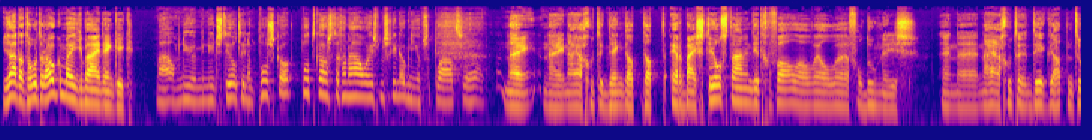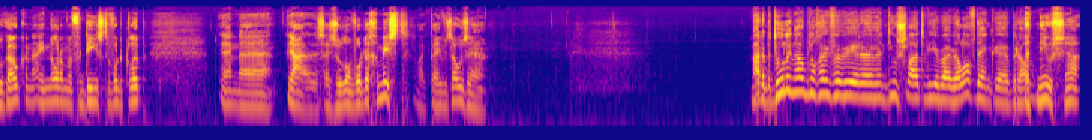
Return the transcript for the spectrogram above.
Ja, dat hoort er ook een beetje bij, denk ik. Maar om nu een minuut stilte in een podcast te gaan houden is misschien ook niet op zijn plaats. Nee, nee, nou ja, goed. Ik denk dat, dat erbij stilstaan in dit geval al wel voldoende is. En uh, nou ja, goed, Dirk had natuurlijk ook een enorme verdienste voor de club. En ja, zij zullen worden gemist, laat ik het even zo zeggen. Maar de bedoeling ook nog even weer, het nieuws sluiten we hierbij wel af, denk ik, Bram. Het nieuws, ja.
